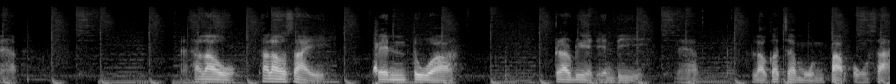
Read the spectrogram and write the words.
นะครับ ถ้าเราถ้าเราใส่เป็นตัว Graduate ND นะครับ เราก็จะหมุนปรับองศา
